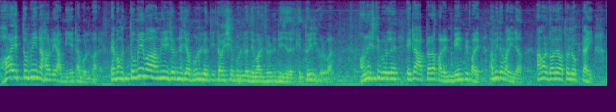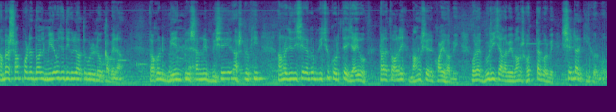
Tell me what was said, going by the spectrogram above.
হয় তুমি, না হলে আমি, এটা বলবার। এবং তুমি বা আমির জন্য যা মূল্য দিতে হয়, সে মূল্য দেওয়ার জন্য নিজেদেরকে তৈরি করবার। অনেস্টলি বললে, এটা আপনারা পারেন বিএনপি পারে, আমি তো পারি না। আমার দলে অত লোক নাই। আমরা সব কটা দল মিলেও যদি করি অতগুলো লোক হবে না। তখন বিএনপির সামনে বিষয় আসলো কি, আমরা যদি সেরকম কিছু করতে যাইও, তাহলে তো অনেক মানুষের ক্ষয় হবে। ওরা গুলি চালাবে, মানুষ হত্যা করবে সেটার কি করব?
